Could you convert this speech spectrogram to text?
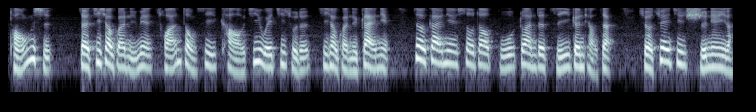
同时。在绩效管理里面，传统是以考绩为基础的绩效管理的概念，这个概念受到不断的质疑跟挑战。所以最近十年以来，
